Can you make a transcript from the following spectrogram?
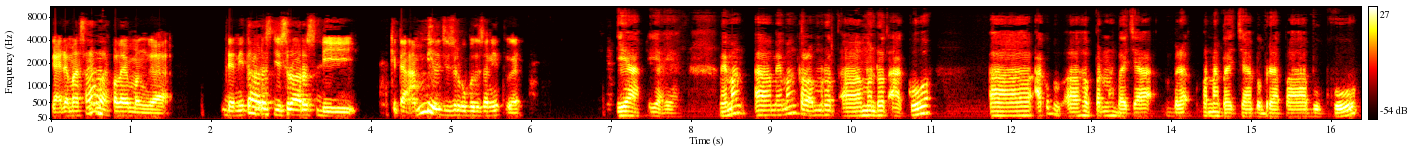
nggak ada masalah hmm. kalau emang nggak. Dan itu hmm. harus justru harus di kita ambil justru keputusan itu kan. Iya iya iya. Memang uh, memang kalau menurut uh, menurut aku uh, aku uh, pernah baca pernah baca beberapa buku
